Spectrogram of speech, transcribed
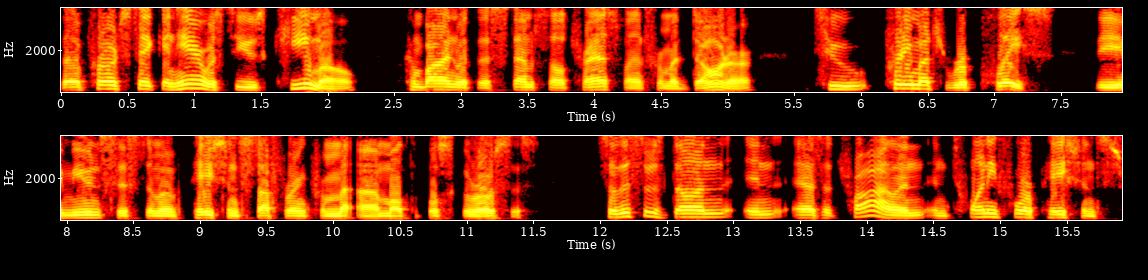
the approach taken here was to use chemo combined with a stem cell transplant from a donor to pretty much replace the immune system of patients suffering from uh, multiple sclerosis. So this was done in as a trial in, in 24 patients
